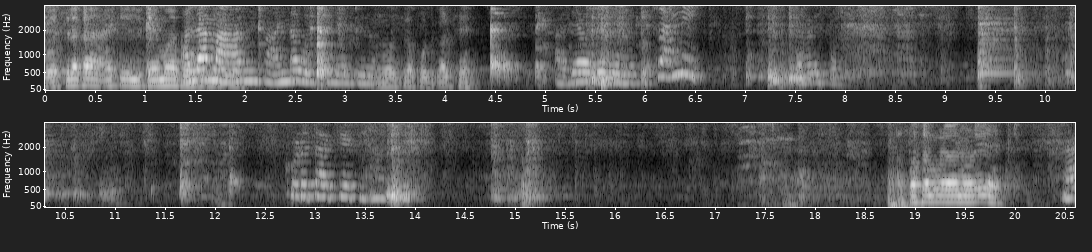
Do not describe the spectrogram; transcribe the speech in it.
ಗೊತ್ತಿಲ್ಲ ಕಣ ಹಾಕಿ ಇಲ್ಲಿ ಟೈಮ್ ಗೊತ್ತಿಲ್ಲ ಕೊಟ್ಟು ಕಳಿಸಿ ಅದೇ ಅವ್ರೇ ಹೋಗುತ್ತೆ ಸ್ವಾಮಿ ತಗೊಳ್ಳಿ ಸ್ವಾಮಿ ಕೊಡತ ಹಾಕೈತಿ ಅಪ್ಪ ಸಂಬಳ ನೋಡಿ. ಹಾ?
